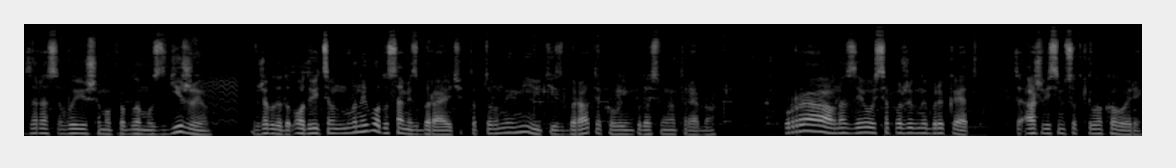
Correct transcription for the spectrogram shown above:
Зараз вирішимо проблему з їжею. Вже буде. О, дивіться, вони воду самі збирають. Тобто вони вміють її збирати, коли їм кудись вона треба. Ура! У нас з'явився поживний брикет. Це аж 800 кілокалорій.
